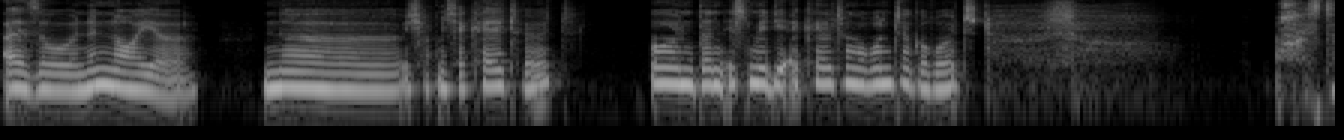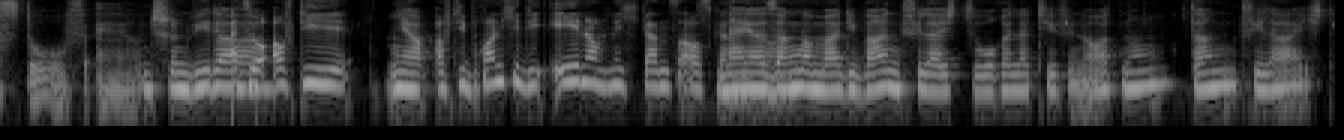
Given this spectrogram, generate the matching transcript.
also eine neue. Eine, ich habe mich erkältet und dann ist mir die Erkältung runtergerutscht. Ach, ist das doof, ey. Und schon wieder. Also auf die, Ja. auf die Bronchien, die eh noch nicht ganz ausgeheilt Naja, waren. sagen wir mal, die waren vielleicht so relativ in Ordnung, dann vielleicht.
